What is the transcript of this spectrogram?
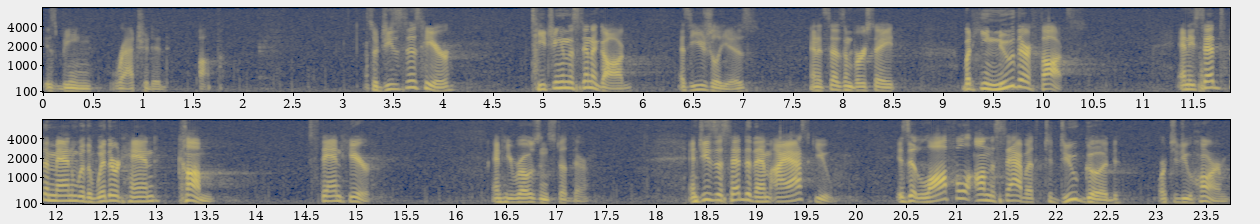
is being ratcheted up. So Jesus is here, teaching in the synagogue, as he usually is, and it says in verse 8, But he knew their thoughts. And he said to the man with the withered hand, Come, stand here. And he rose and stood there. And Jesus said to them, I ask you, is it lawful on the Sabbath to do good or to do harm,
